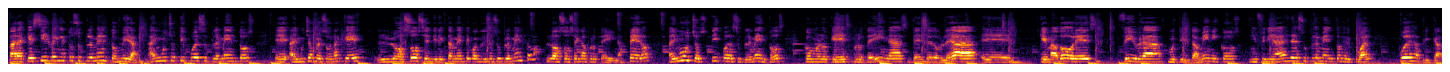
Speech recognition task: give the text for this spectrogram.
¿para qué sirven estos suplementos? Mira, hay muchos tipos de suplementos. Eh, hay muchas personas que lo asocian directamente cuando dice suplemento, lo asocian a proteínas. Pero hay muchos tipos de suplementos, como lo que es proteínas, BCAA, eh, quemadores, fibra, multivitamínicos, infinidades de suplementos el cual puedes aplicar,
